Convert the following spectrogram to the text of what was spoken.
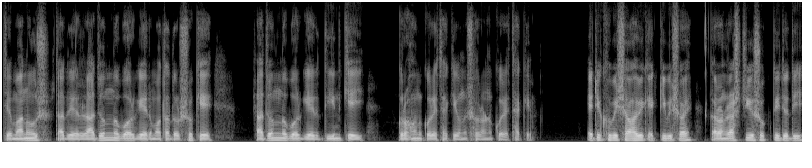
যে, মানুষ তাদের রাজন্যবর্গের মতাদর্শকে, রাজন্যবর্গের দিনকেই গ্রহণ করে থাকে, অনুসরণ করে থাকে। এটি খুবই স্বাভাবিক একটি বিষয়, কারণ রাষ্ট্রীয় শক্তি যদি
